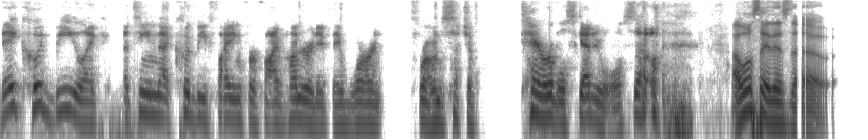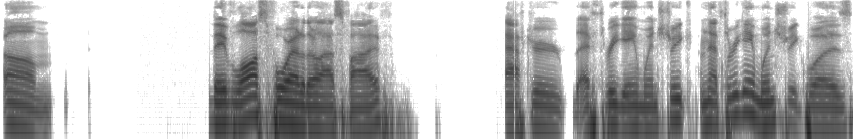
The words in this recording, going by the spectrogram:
they could be like a team that could be fighting for 500 if they weren't thrown such a terrible schedule. So I will say this though, um, they've lost four out of their last five after a three-game win streak, and that three-game win streak was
